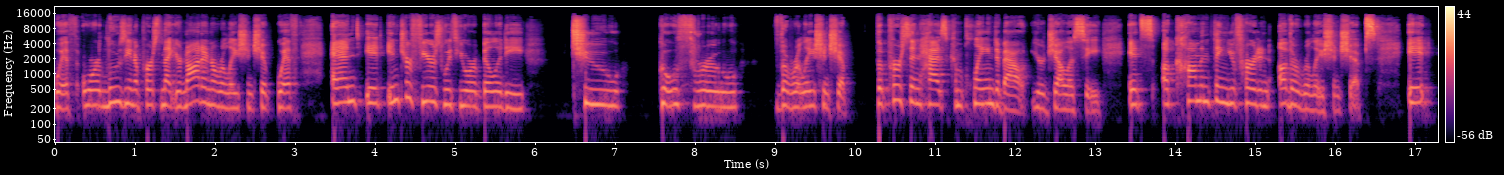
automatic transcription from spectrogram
with or losing a person that you're not in a relationship with and it interferes with your ability to go through the relationship. The person has complained about your jealousy. It's a common thing you've heard in other relationships. It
